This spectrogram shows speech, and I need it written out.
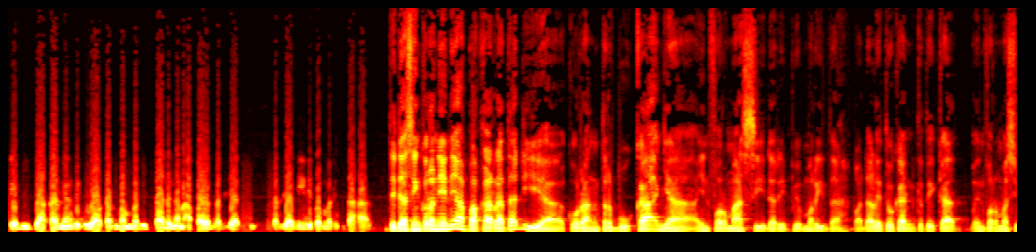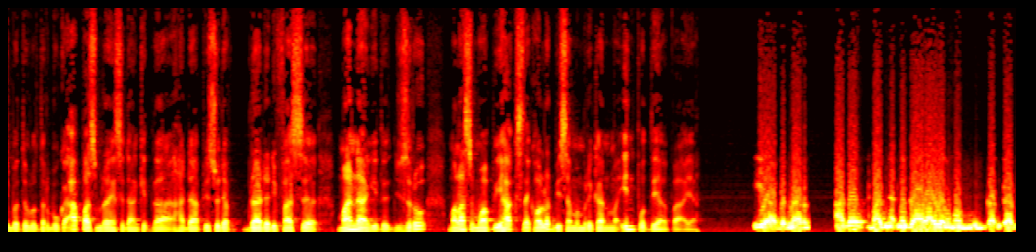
kebijakan yang dikeluarkan pemerintah dengan apa yang terjadi terjadi di pemerintahan. Tidak sinkronnya ini apa karena tadi ya kurang terbukanya informasi dari pemerintah. Padahal itu kan ketika informasi betul-betul terbuka apa sebenarnya yang sedang kita hadapi sudah berada di fase mana gitu. Justru malah semua pihak stakeholder bisa memberikan input ya Pak ya. Iya benar ada banyak negara yang memungkinkan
